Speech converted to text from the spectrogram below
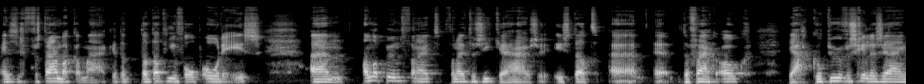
en zich verstaanbaar kan maken. Dat, dat dat in ieder geval op orde is. Um, ander punt vanuit, vanuit de ziekenhuizen is dat er vaak ook ja, cultuurverschillen zijn.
